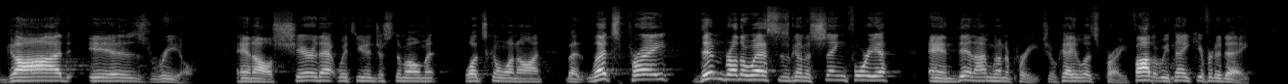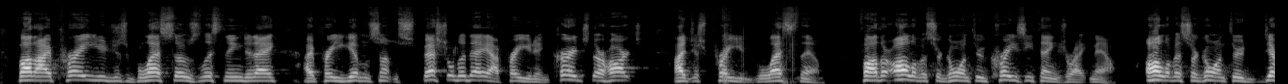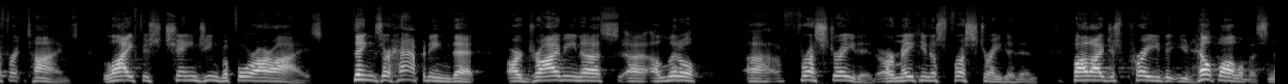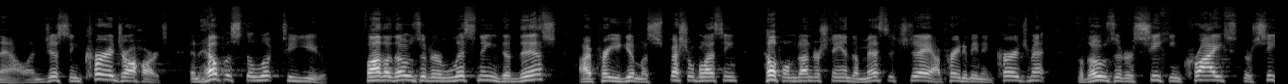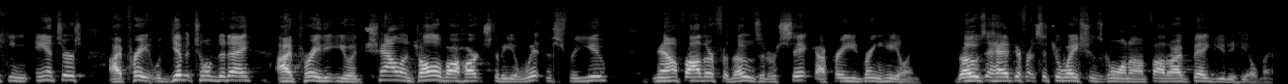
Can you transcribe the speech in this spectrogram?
God is Real. And I'll share that with you in just a moment, what's going on. But let's pray. Then Brother West is going to sing for you and then I'm going to preach. Okay, let's pray. Father, we thank you for today. Father, I pray you just bless those listening today. I pray you give them something special today. I pray you'd encourage their hearts. I just pray you bless them. Father, all of us are going through crazy things right now. All of us are going through different times. Life is changing before our eyes. Things are happening that are driving us uh, a little uh, frustrated or making us frustrated. And Father, I just pray that you'd help all of us now and just encourage our hearts and help us to look to you. Father, those that are listening to this, I pray you give them a special blessing. Help them to understand the message today. I pray to be an encouragement for those that are seeking Christ or seeking answers. I pray it would give it to them today. I pray that you would challenge all of our hearts to be a witness for you. Now, Father, for those that are sick, I pray you'd bring healing. Those that had different situations going on, Father, I beg you to heal them.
